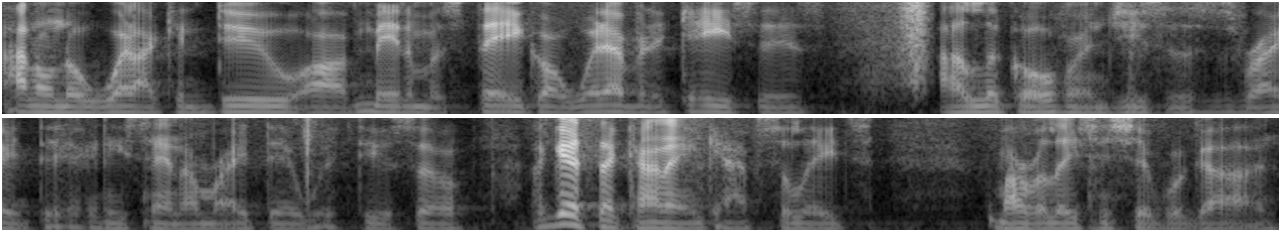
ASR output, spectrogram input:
I don't know what I can do or I've made a mistake or whatever the case is. I look over and Jesus is right there and he's saying, I'm right there with you. So I guess that kind of encapsulates my relationship with God.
